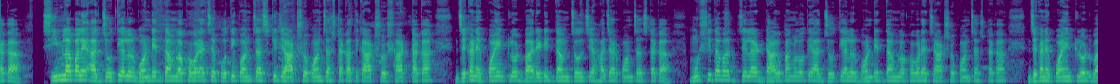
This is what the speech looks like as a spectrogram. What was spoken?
টাকা। সিমলাপালে আর জ্যোতি আলুর বন্ডের দাম লক্ষ্য করা যাচ্ছে প্রতি পঞ্চাশ কেজি আটশো পঞ্চাশ টাকা থেকে আটশো ষাট টাকা, যেখানে পয়েন্ট লোড বা রেডির দাম চলছে হাজার পঞ্চাশ টাকা। মুর্শিদাবাদ জেলার ডাক বাংলোতে আর জ্যোতি আলুর বন্ডের দাম লক্ষ্য করা যাচ্ছে আটশো পঞ্চাশ টাকা, যেখানে পয়েন্ট লোড বা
